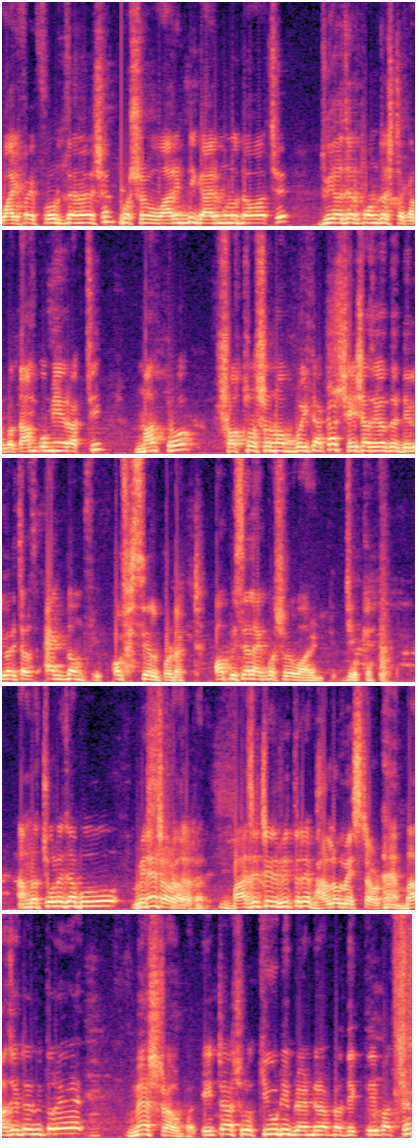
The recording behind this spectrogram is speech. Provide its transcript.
wifi fourth generation বছর ওয়ারেন্টি গায়ের মূল্য দেওয়া আছে। দুই হাজার পঞ্চাশ টাকা। আমরা দাম কমিয়ে রাখছি। মাত্র সতেরোশো নব্বই টাকা। সেই সাথে সাথে ডেলিভারি চার্জ একদম ফ্রি অফিসিয়াল প্রোডাক্ট অফিসিয়াল এক বছরের ওয়ারেন্টি জি। আমরা চলে যাব মেশ রাউটার বাজেটের ভিতরে ভালো মেশ রাউটার হ্যাঁ বাজেটের ভিতরে ম্যাশ রাউটার এটা আসলে কিউডি ব্র্যান্ডের আপনারা দেখতেই পাচ্ছেন।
